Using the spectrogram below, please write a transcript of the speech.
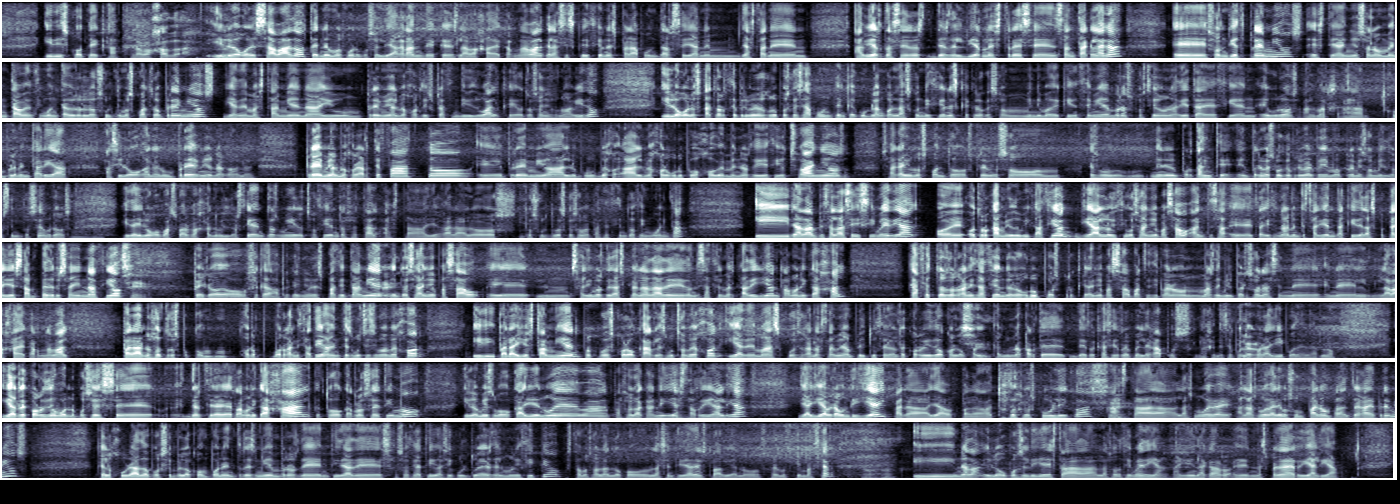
y discoteca. La bajada. Y luego el sábado tenemos, bueno, pues el día grande, que es la bajada de carnaval, que las inscripciones para apuntarse ya, en- ya están en, abiertas es- desde el viernes 3 en Santa Clara. Eh, son 10 premios, este año se han aumentado en 50 euros los últimos cuatro premios y además también hay un premio al mejor disfraz individual, que otros años no ha habido. Y luego los 14 primeros grupos que se apunten, que cumplan con las condiciones, que creo que son mínimo de 15 miembros, pues tienen una dieta de 100 euros al a- complementaria, así luego ganan un premio, una ganan. premio al mejor artefacto, eh, premio al, mejo- al mejor grupo joven menos de 18 años. O sea que hay unos cuantos premios. Son es un dinero importante en premios porque el primer premio, premio son 1.200 euros. Y de ahí luego vas, vas bajando 1.200, 1.800 y tal, hasta llegar a los dos últimos que son, me parece, 150. Y nada, empieza a las seis y media. eh, otro cambio de ubicación. Ya lo hicimos el año pasado. Antes, eh, tradicionalmente salían de aquí de las calles San Pedro y San Ignacio. Sí. Pero se quedaba pequeño el espacio también. Sí. Y entonces el año pasado eh, mm, salimos de la esplanada de donde se hace el mercadillo, en Ramón y Cajal, que a efectos de organización de los grupos, porque el año pasado participaron más de mil personas en, eh, en el- la bajada de carnaval. Para nosotros organizativamente es muchísimo mejor y para ellos también, porque puedes colocarles mucho mejor y además pues ganas también amplitud en el recorrido, con lo cual también una parte de, casi repelega, pues la gente se pone Claro. por allí y puede verlo. Y el recorrido, bueno, pues es eh, desde Ramón y Cajal, todo Carlos VII, y lo mismo, calle Nueva, Paso la Canilla, hasta Rialia, y allí habrá un DJ para, ya, para todos los públicos. Hasta las 9, a las 9 haremos un parón para la entrega de premios, que el jurado pues, siempre lo componen tres miembros de entidades asociativas y culturales del municipio. Estamos hablando con las entidades, todavía no sabemos quién va a ser. Y nada, y luego pues el DJ está a las once y media, ahí en la, en la esplanada de Rialia.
